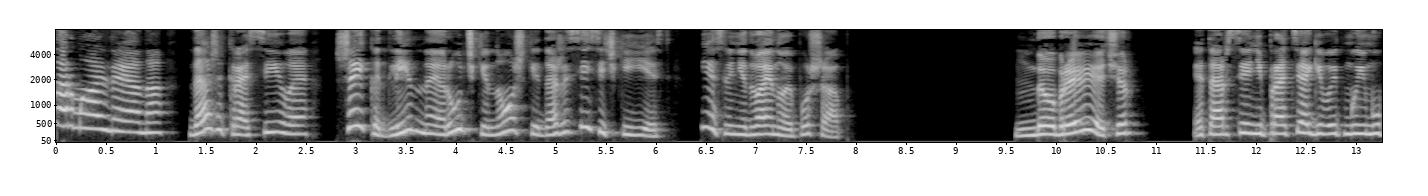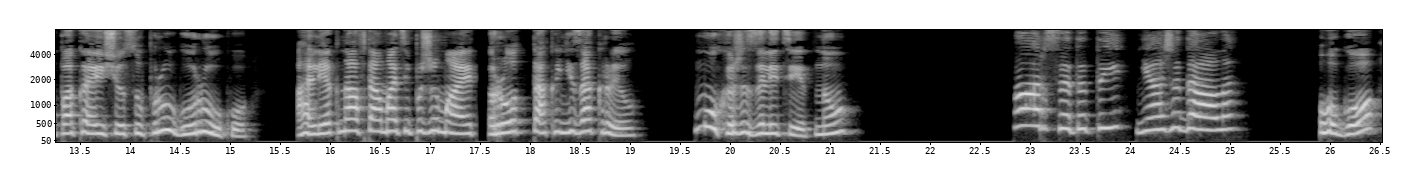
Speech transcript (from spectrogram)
Нормальная она, даже красивая. Шейка длинная, ручки, ножки, даже сисечки есть, если не двойной пушап. «Добрый вечер!» Это Арсений протягивает моему пока еще супругу руку. Олег на автомате пожимает, рот так и не закрыл. Муха же залетит, ну. «Арс, это ты? Не ожидала!» «Ого!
